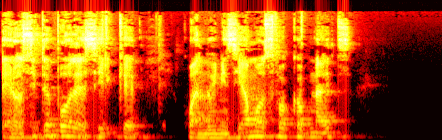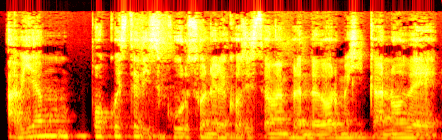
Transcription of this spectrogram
pero sí te puedo decir que cuando iniciamos Fuck Up Nights, había un poco este discurso en el ecosistema emprendedor mexicano de,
